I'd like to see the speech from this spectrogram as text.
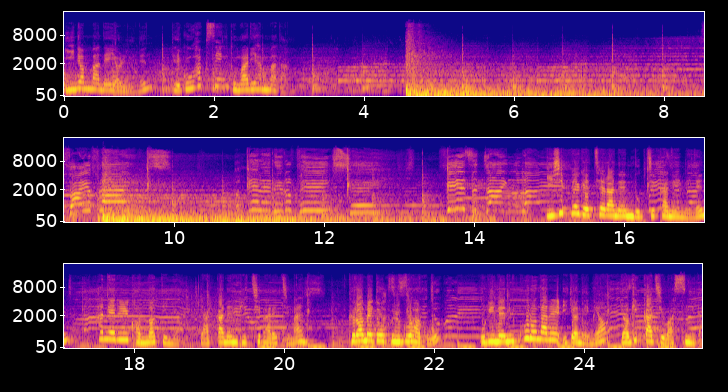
2년 만에 열리는 대구 학생 동아리 한마당. Fireflies, a million little pieces. Feeds the dying light. 20회 개최라는 묵직한 의미는 한 해를 건너뛰며 약간은 빛이 발했지만 그럼에도 불구하고 우리는 코로나를 이겨내며 여기까지 왔습니다.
